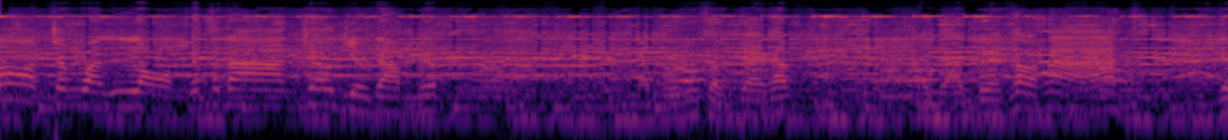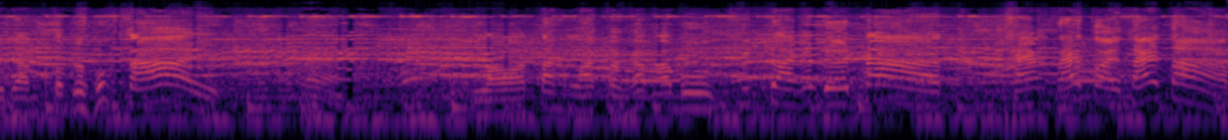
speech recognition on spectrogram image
ลอดจังหวะหลอกกับทางดานเจ้าเหี่ยวดำครับดูที่สนใจครับพยายามเดินเข้าหาเกี่ยวดำตบด้วยฮุกซ้ายรอตั้งหลักก่อนครับอาบูคิดได้ก็เดินหน้าแทงซ้ายต่อยซ้ายตาม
